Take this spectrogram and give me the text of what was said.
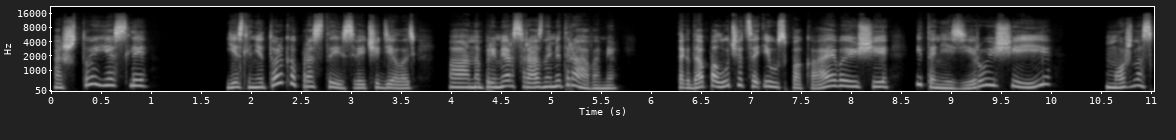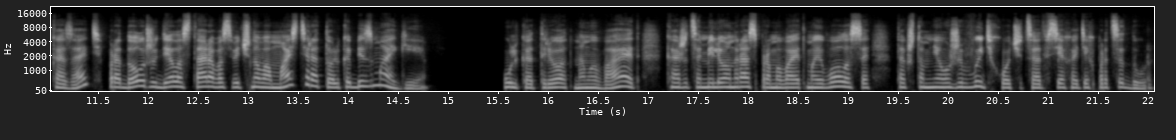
А что если... Если не только простые свечи делать, а, например, с разными травами? Тогда получится и успокаивающие, и тонизирующие, и, можно сказать, продолжу дело старого свечного мастера только без магии. Улька трёт, намывает, кажется, миллион раз промывает мои волосы, так что мне уже выть хочется от всех этих процедур.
